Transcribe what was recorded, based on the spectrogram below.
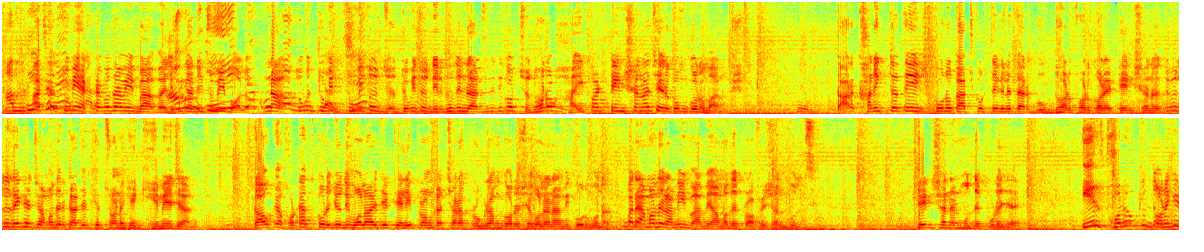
ঝাঁপ দিচ্ছে আচ্ছা তুমি একটা কথা আমি লিপিকা দি, তুমি বলো। না তুমি তুমি তুমি তো তুমি তো দীর্ঘদিন রাজনীতি করছ। ধরো হাইপার টেনশন আছে এরকম কোনো মানুষ। তার খানিকটাতেই কোনো কাজ করতে গেলে তার বুক ধরফর করে টেনশন হয়। তুমি তো দেখেছ আমাদের কাজের ক্ষেত্রে অনেকে ঘেমে যান। কাউকে হঠাৎ করে যদি বলা হয় যে টেলিপ্রমটার ছাড়া প্রোগ্রাম করো সে বলে না আমি করব না। মানে আমাদের আমি আমি আমাদের প্রফেশন বলছি। টেনশনের মধ্যে পড়ে যায়। এর ফলেও কিন্তু অনেকে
